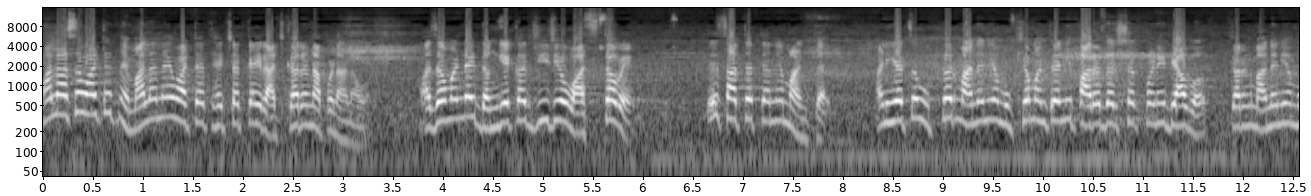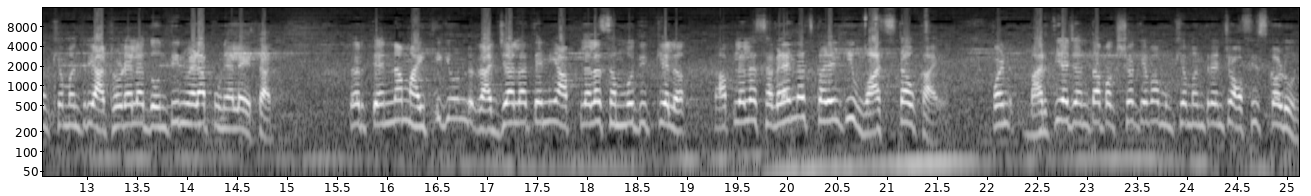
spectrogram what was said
मला असं वाटत नाही मला नाही वाटत ह्याच्यात काही राजकारण आपण आणावं. माझं म्हणणं आहे दंगेकरजी जे वास्तव आहे ते सातत्याने मांडत आहेत आणि याचं उत्तर माननीय मुख्यमंत्र्यांनी पारदर्शकपणे द्यावं कारण माननीय मुख्यमंत्री आठवड्याला दोन तीन वेळा पुण्याला येतात. तर त्यांना माहिती घेऊन राज्याला त्यांनी आपल्याला संबोधित केलं तर आपल्याला सगळ्यांनाच कळेल की वास्तव काय. पण भारतीय जनता पक्ष किंवा मुख्यमंत्र्यांच्या ऑफिसकडून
